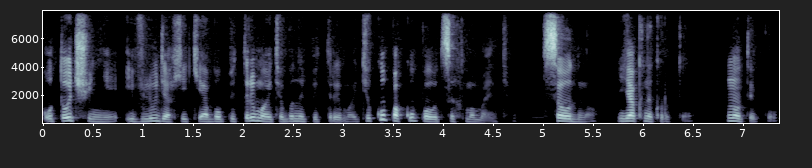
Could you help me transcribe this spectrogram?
оточенні і в людях, які або підтримують, або не підтримують. І купа купа оцих моментів. Все одно, як не крути. Ну, типу,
